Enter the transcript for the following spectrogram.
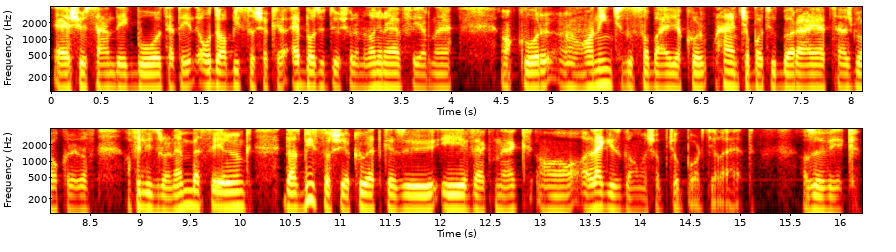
első szándékból, tehát én oda biztos, hogy ebbe az ütősorban nagyon elférne, akkor ha nincs ez a szabály, hogy akkor hány csapat jut be a rájátszásba, akkor ez a, a Filizről nem beszélünk, de az biztos, hogy a következő éveknek a, a legizgalmasabb csoportja lehet az övék.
